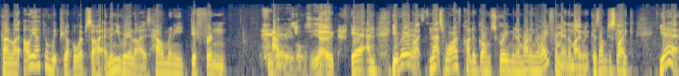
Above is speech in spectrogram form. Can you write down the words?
kind of like, oh yeah, I can whip you up a website, and then you realise how many different Variables, yeah. go down. Yeah, and you realise, and that's why I've kind of gone screaming and running away from it at the moment because I'm just like, yeah,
